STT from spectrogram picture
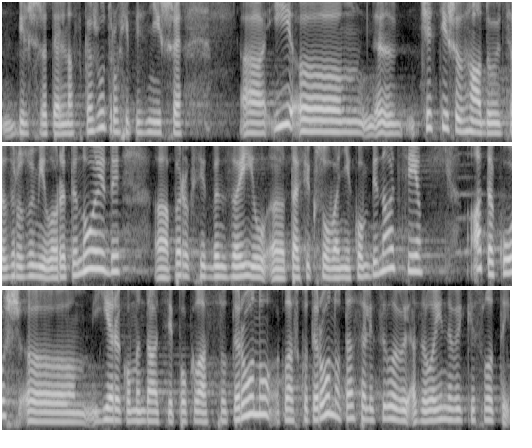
більш ретельно скажу трохи пізніше. Е, І е, частіше згадуються, зрозуміло, ретиноїди, пероксид бензоїл та фіксовані комбінації. А також є рекомендації по класотерону, класкотерону та саліцилової азелаїнової кислоти.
